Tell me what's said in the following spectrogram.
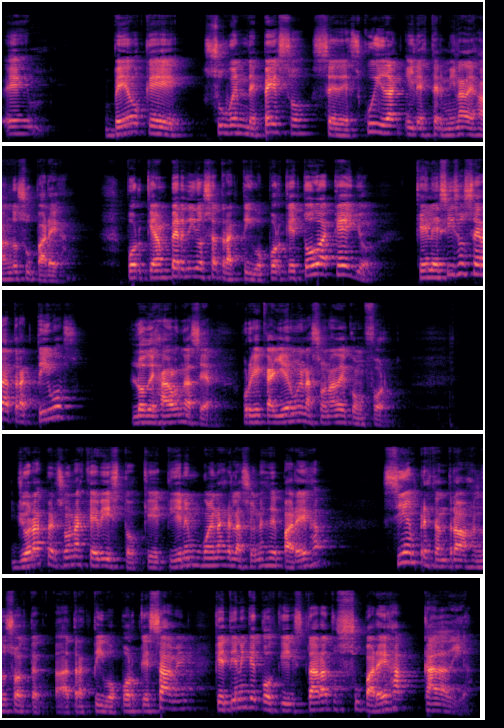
eh, veo que suben de peso, se descuidan y les termina dejando su pareja. Porque han perdido ese atractivo. Porque todo aquello que les hizo ser atractivos lo dejaron de hacer porque cayeron en la zona de confort. Yo las personas que he visto que tienen buenas relaciones de pareja, siempre están trabajando su atractivo porque saben que tienen que conquistar a su pareja cada día.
